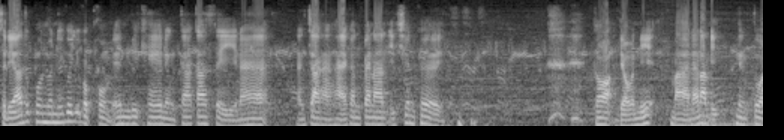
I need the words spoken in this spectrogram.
สวัสดีครับทุกคนวันนี้ก็อยู่กับผม NBK 1994นะฮะ หลังจากห่างหายกันไปนานอีกเช่นเคย ก็เดี๋ยววันนี้มาแนะนำอีกหนึ่งตัว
